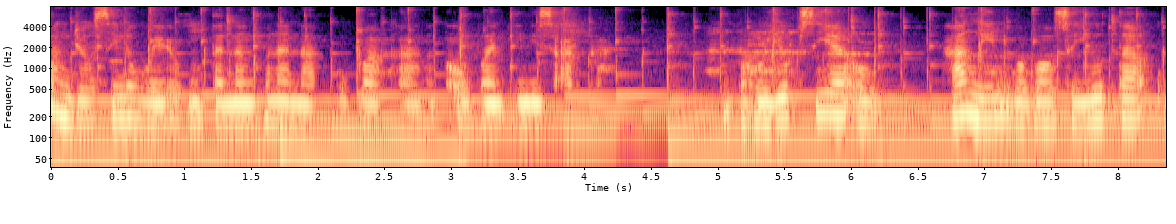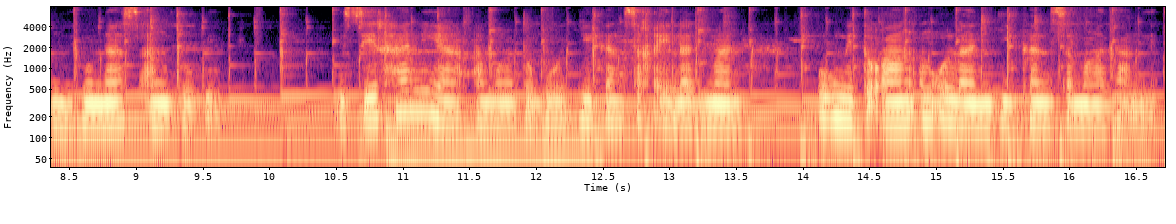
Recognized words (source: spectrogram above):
ang Dios si Noe ug ang tanang mananak ug baka nga kauban ini sa arka. Nagpahuyop siya og hangin ibabaw sa yuta ug mihunas ang tubig. Isirhan niya ang mga tubig gikan sa kailadman ug mituang ang ulan gikan sa mga langit.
